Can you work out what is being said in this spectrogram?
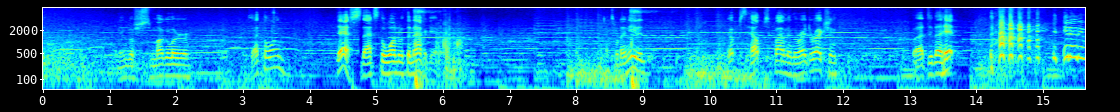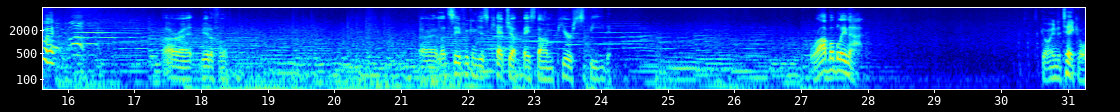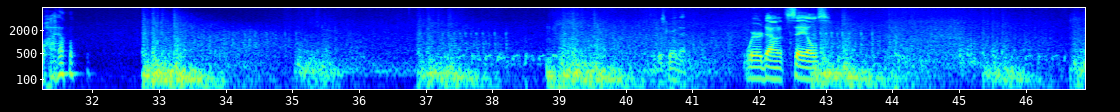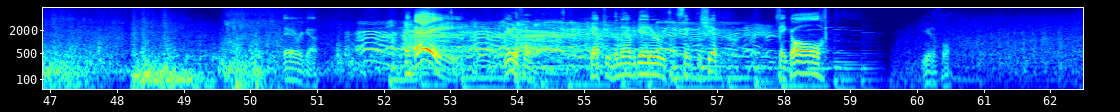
An English smuggler. Is that the one? Yes, that's the one with the navigator. That's what I needed. Oops, helps if I'm in the right direction. But did I hit? It hit anyway. Alright, beautiful. Alright, let's see if we can just catch up based on pure speed. Probably not. It's going to take a while. Going to wear down its sails. There we go. Hey! Beautiful. Captured the navigator. We can sink the ship. Take all. Beautiful.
